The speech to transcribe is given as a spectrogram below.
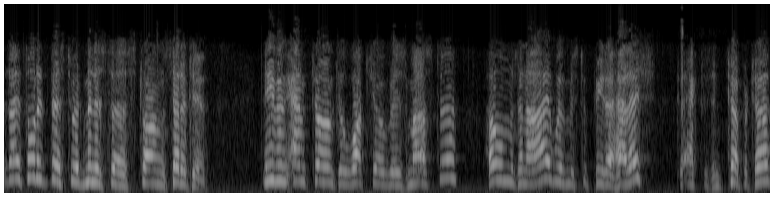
that I thought it best to administer a strong sedative. Leaving Anton to watch over his master, Holmes and I, with Mr. Peter Hallish to act as interpreter,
